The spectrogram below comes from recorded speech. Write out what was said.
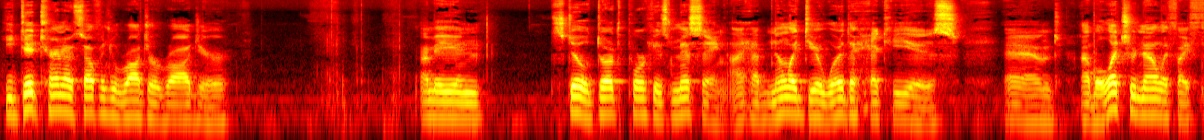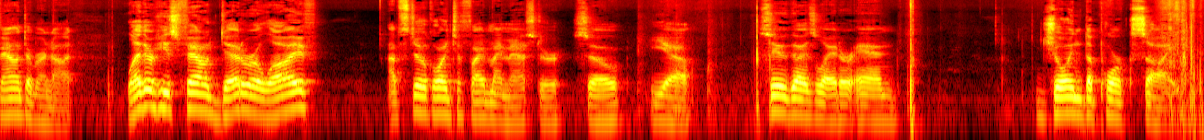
he did turn himself into Roger Roger. I mean, Still, Darth Pork is missing. I have no idea where the heck he is. And I will let you know if I found him or not. Whether he's found dead or alive, I'm still going to find my master. So, yeah. See you guys later, and join the pork side.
